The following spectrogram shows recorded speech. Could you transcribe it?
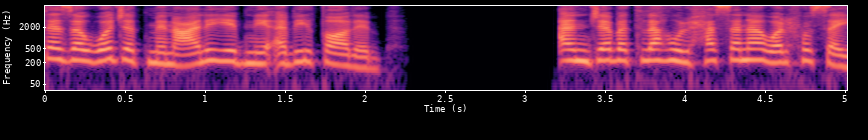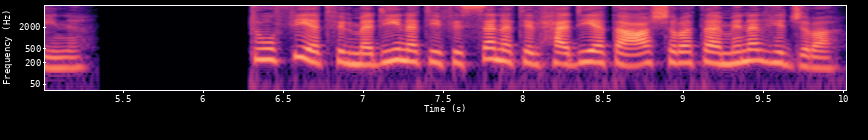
تزوجت من علي بن أبي طالب. أنجبت له الحسن والحسين. توفيت في المدينة في السنة الحادية عشرة من الهجرة.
